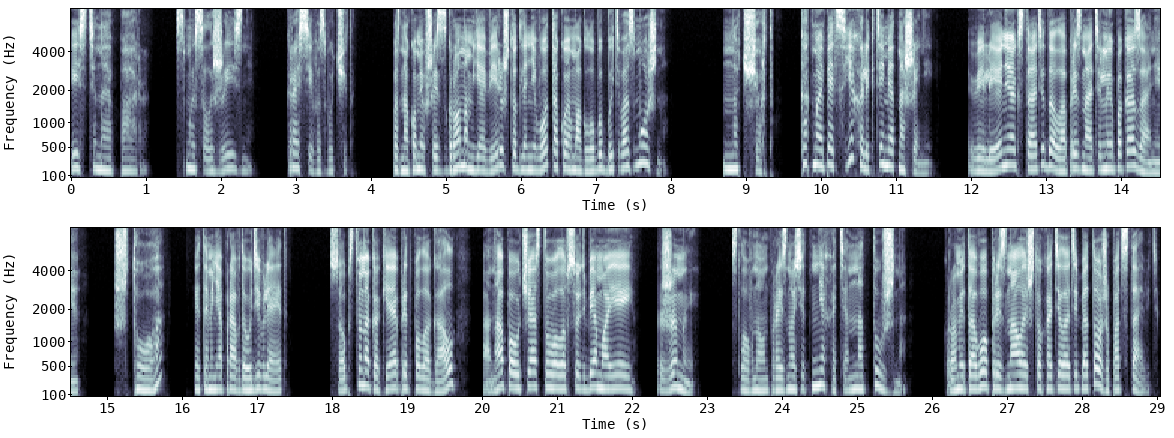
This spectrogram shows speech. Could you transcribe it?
Истинная пара. Смысл жизни. Красиво звучит. Познакомившись с Гроном, я верю, что для него такое могло бы быть возможно. Но черт, как мы опять съехали к теме отношений? Веления, кстати, дала признательные показания. Что? Это меня правда удивляет. Собственно, как я и предполагал, она поучаствовала в судьбе моей жены. Словно он произносит нехотя, натужно. Кроме того, призналась, что хотела тебя тоже подставить.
